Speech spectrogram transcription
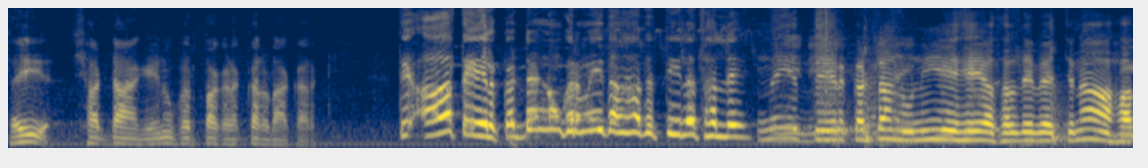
ਸਹੀ ਹੈ। ਛੱਡਾਂਗੇ ਇਹਨੂੰ ਫਿਰ ਤਕੜਾ ਕਰੜਾ ਕਰਕੇ। ਤੇ ਆਹ ਤੇਲ ਕੱਢਣ ਨੂੰ ਗਰਮੀ ਤਾਂ ਆ ਦਿੱਤੀ ਲੈ ਥੱਲੇ। ਨਹੀਂ ਇਹ ਤੇਲ ਕੱਢਣ ਨੂੰ ਨਹੀਂ ਇਹ ਅਸਲ ਦੇ ਵਿੱਚ ਨਾ ਆਹ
